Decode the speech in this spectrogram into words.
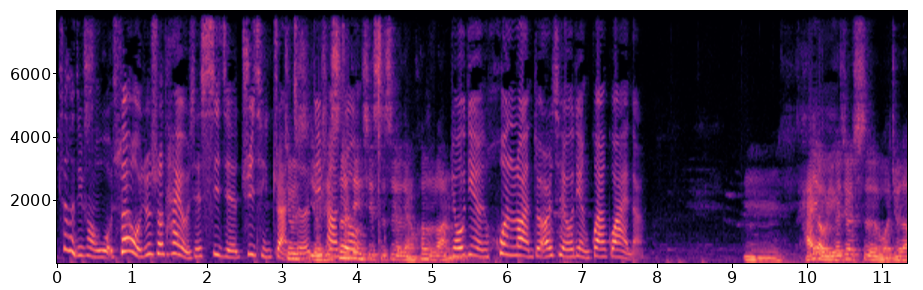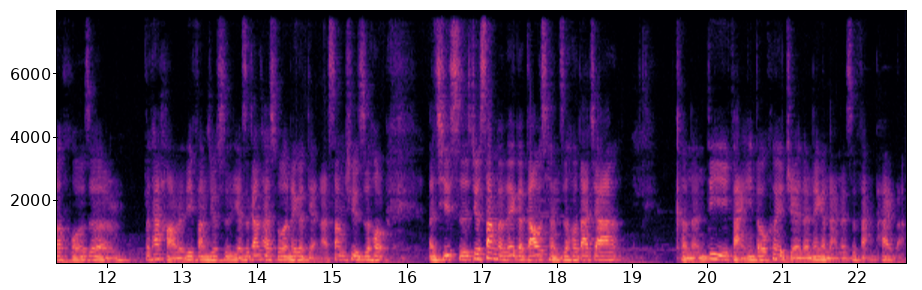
这个地方我，所以我就说它有些细节剧情转折的地方就设定其实是有点混乱。有点混乱，对，而且有点怪怪的。嗯，还有一个就是我觉得活着不太好的地方，就是也是刚才说的那个点了。上去之后，呃，其实就上了那个高层之后，大家可能第一反应都会觉得那个男的是反派吧。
